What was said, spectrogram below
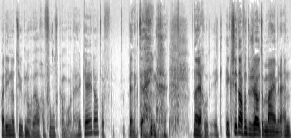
waar die natuurlijk nog wel gevoeld kan worden. Herken je dat? Of ben ik de enige? Nou ja, goed. Ik, ik zit af en toe zo te mijmeren. En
